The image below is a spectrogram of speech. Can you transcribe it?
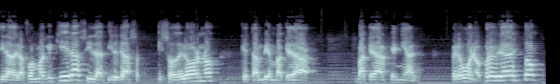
tira de la forma que quieras. Y la tirás piso del horno, que también va a quedar, va a quedar genial. Pero bueno, previo a esto,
